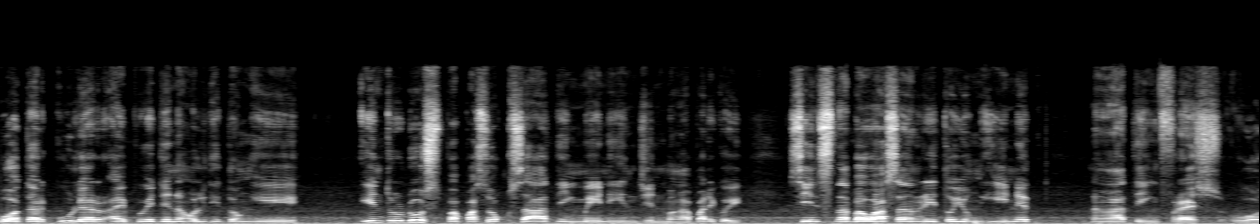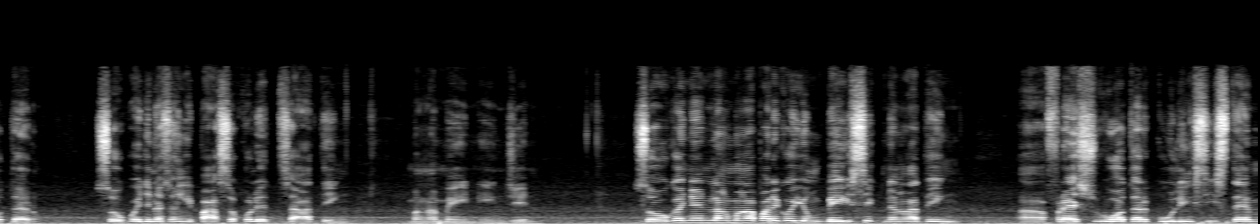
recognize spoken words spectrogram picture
water cooler ay pwede na ulit itong i-introduce papasok sa ating main engine mga pare ko since nabawasan na rito yung init ng ating fresh water. So pwede na siyang ipasok ulit sa ating mga main engine. So ganyan lang mga pare ko yung basic ng ating ah, fresh water cooling system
